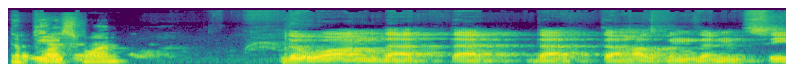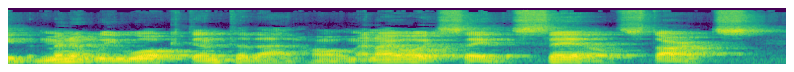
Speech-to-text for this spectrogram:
The, the plus one? The one that that that the husband didn't see. The minute we walked into that home, and I always say the sale starts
